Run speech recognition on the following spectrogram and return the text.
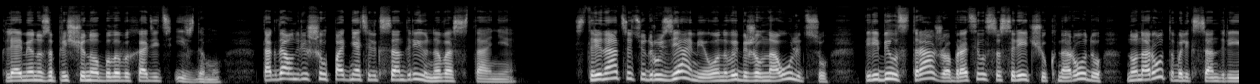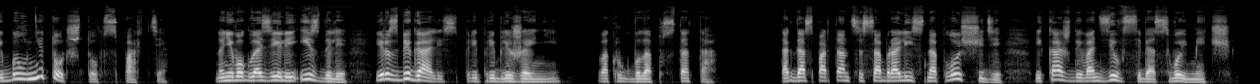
Клеомену запрещено было выходить из дому. Тогда он решил поднять Александрию на восстание. С тринадцатью друзьями он выбежал на улицу, перебил стражу, обратился с речью к народу, но народ в Александрии был не тот, что в Спарте. На него глазели издали и разбегались при приближении. Вокруг была пустота. Тогда спартанцы собрались на площади, и каждый вонзил в себя свой меч —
